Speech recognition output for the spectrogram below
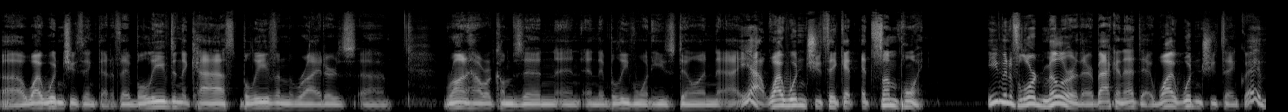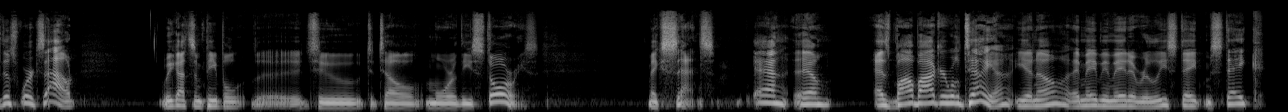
Uh, why wouldn't you think that if they believed in the cast, believe in the writers? Uh, Ron Howard comes in and, and they believe in what he's doing. Uh, yeah, why wouldn't you think it at some point? Even if Lord Miller are there back in that day, why wouldn't you think, hey, if this works out, we got some people uh, to to tell more of these stories. Makes sense. Yeah, yeah. As Bob Iger will tell you, you know, they maybe made a release date mistake,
